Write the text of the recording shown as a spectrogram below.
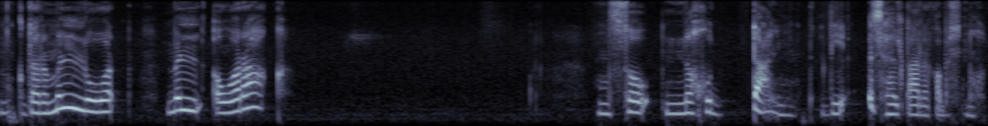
نقدر من الور... من الأوراق نصو ناخد تايم هذه أسهل طريقة باش ناخد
